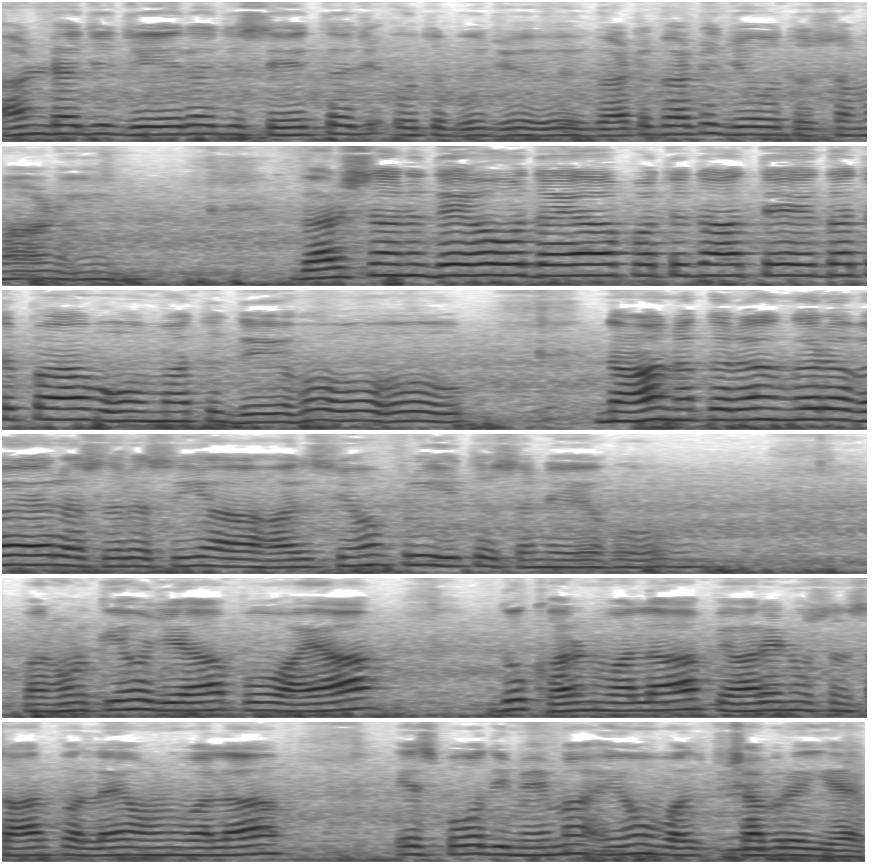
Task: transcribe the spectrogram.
ਅੰਡਜ ਜੇਰਜ ਸੇਤਜ ਉਤਬੁਜ ਘਟ ਘਟ ਜੋਤ ਸਮਾਣੀ। ਦਰਸ਼ਨ ਦੇਓ ਦਇਆ ਪਤ ਦਾਤੇ, ਗਤ ਪਾਵੋ ਮਤ ਦੇਹੋ। ਨਾਨਕ ਰੰਗ ਰਵੈ ਰਸ ਰਸਿਆ, ਹਰ ਸਿਉ ਪ੍ਰੀਤ ਸਨੇਹੋ। ਪਰ ਹੁਣ ਕਿਹੋ ਜਿਹਾ ਪੋ ਆਇਆ, ਦੁੱਖ ਹਰਨ ਵਾਲਾ, ਪਿਆਰੇ ਨੂੰ ਸੰਸਾਰ ਪਰ ਲੈ ਆਉਣ ਵਾਲਾ, ਇਸ ਪੋ ਦੀ ਮਹਿਮਾ ਇਉਂ ਛਬ ਰਹੀ ਹੈ।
